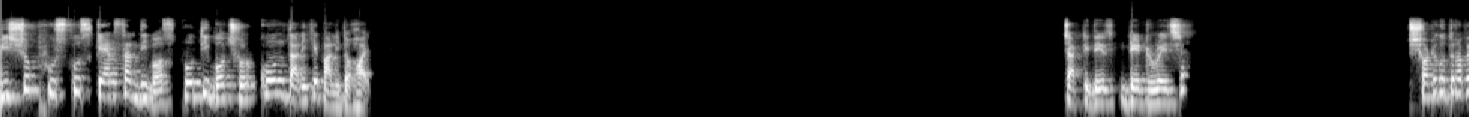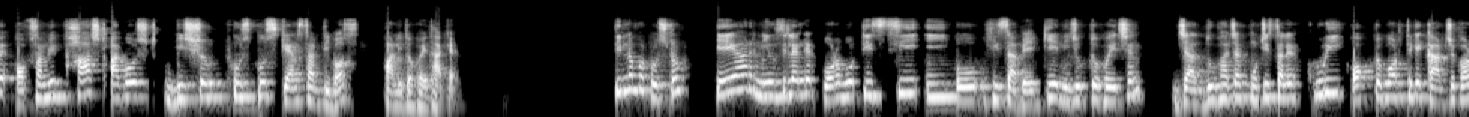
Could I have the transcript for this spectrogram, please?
বিশ্ব ফুসফুস ক্যান্সার দিবস প্রতি বছর কোন তারিখে পালিত হয়? চারটি দেশ, ডেট রয়েছে। সঠিক উত্তর হবে অপশন বি ফার্স্ট আগস্ট বিশ্ব ফুসফুস ক্যান্সার দিবস পালিত হয়ে থাকে। তিন নম্বর প্রশ্ন, এয়ার নিউজিল্যান্ডের পরবর্তী সিইও হিসাবে কে নিযুক্ত হয়েছেন, যা দু হাজার পঁচিশ সালের কুড়ি অক্টোবর থেকে কার্যকর?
